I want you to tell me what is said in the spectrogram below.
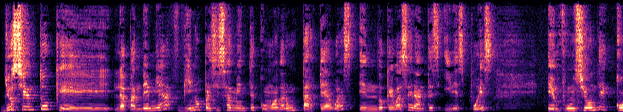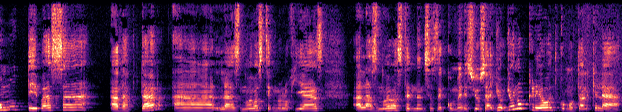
Yo siento que la pandemia vino precisamente como a dar un parteaguas en lo que va a ser antes y después, en función de cómo te vas a adaptar a las nuevas tecnologías, a las nuevas tendencias de comercio. O sea, yo, yo no creo como tal que la,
